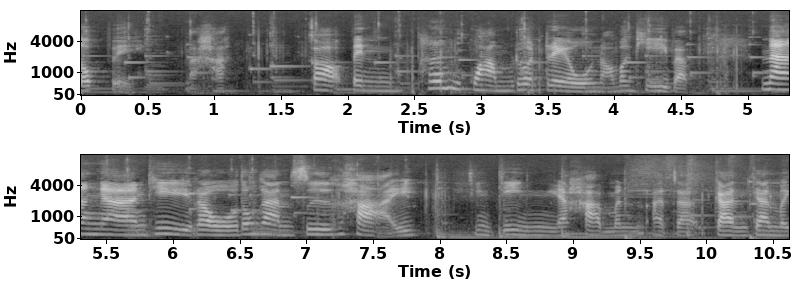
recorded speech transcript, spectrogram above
ลบไปนะคะ ก็เป็นเพิ่มความรวดเร็วเนาะบางทีแบบนางงานที่เราต้องการซื้อขายจริงๆเนี่ยค่ะ มันอาจจะการการมา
